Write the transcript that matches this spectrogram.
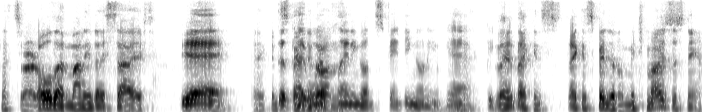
That's right. All that money they saved. Yeah. They that they weren't on, planning on spending on him. Yeah. They, they, can they can spend it on Mitch Moses now.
